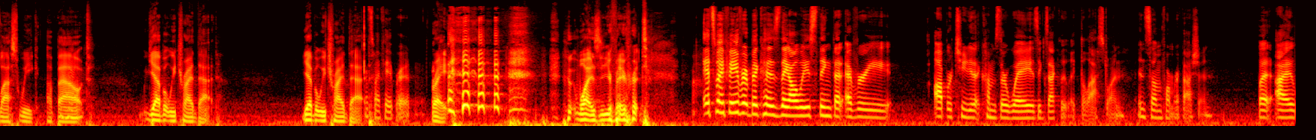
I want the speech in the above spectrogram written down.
last week about mm-hmm. yeah, but we tried that. Yeah, but we tried that. That's my favorite. Right. Why is it your favorite? It's my favorite because they always think that every opportunity that comes their way is exactly like the last one in some form or fashion. But I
